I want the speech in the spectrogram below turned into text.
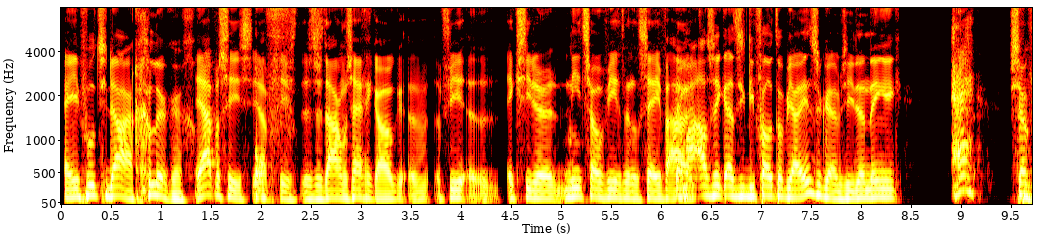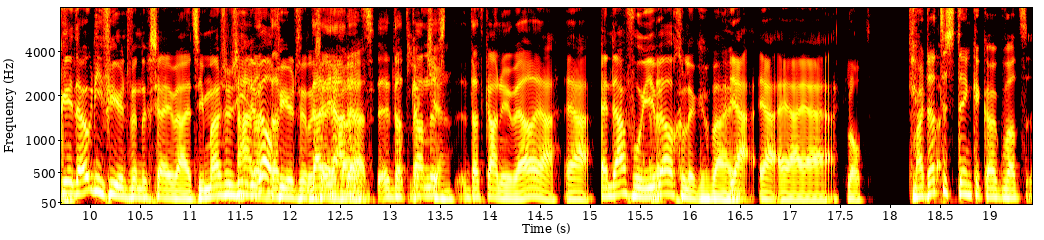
En je voelt je daar gelukkig. Ja, precies. Ja, Of- precies. Dus, daarom zeg ik ook, eh, vier- eh, ik zie er niet zo 24-7 uit. Ja, maar als ik, als ik die foto op jouw Instagram zie, dan denk ik, hè? Zo kun je er ook niet 24-7 uitzien, maar zo zie je Ah, er wel dat- 24-7 dat- ja, uit. dat, dat, Dat kan dus, dat kan nu wel, ja. Ja, En daar voel je je wel gelukkig bij. ja, ja, ja, ja, ja, klopt. Maar dat is denk ik ook wat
